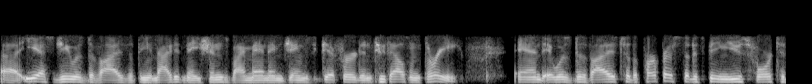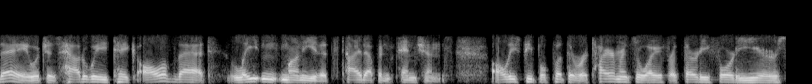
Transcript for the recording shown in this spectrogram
Uh, ESG was devised at the United Nations by a man named James Gifford in 2003 and it was devised to the purpose that it's being used for today, which is how do we take all of that latent money that's tied up in pensions? All these people put their retirements away for 30, 40 years.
